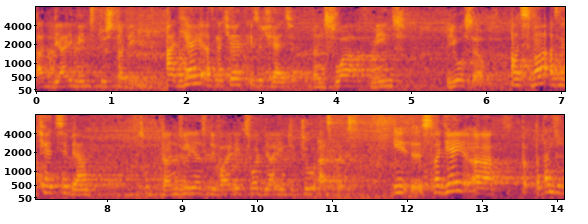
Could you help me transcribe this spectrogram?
adhyay means to study. Адьяй означает изучать, And swa means yourself. а сва означает себя. So Patanjali has divided Swadhyaya into two aspects. И э, свадьяй, э, Патанджали,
